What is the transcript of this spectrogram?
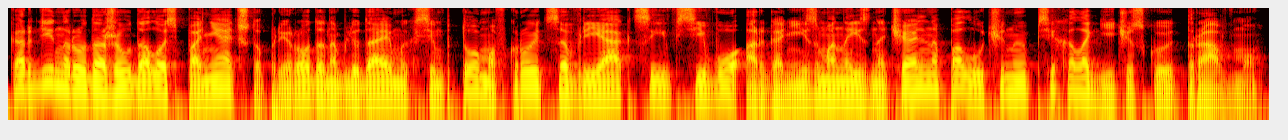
Кардинеру даже удалось понять, что природа наблюдаемых симптомов кроется в реакции всего организма на изначально полученную психологическую травму.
